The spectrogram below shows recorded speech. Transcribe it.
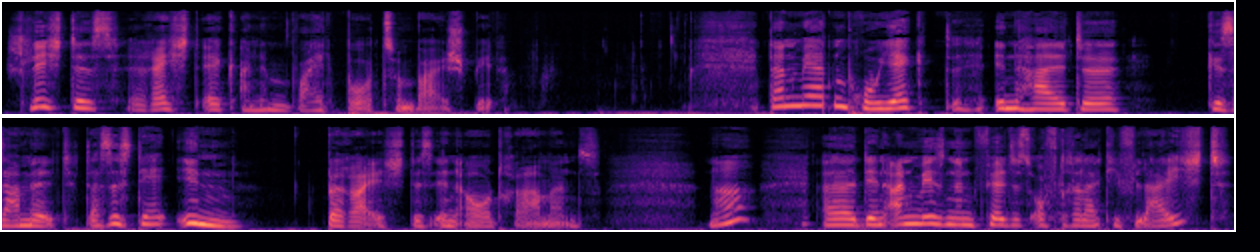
schlichtes Rechteck an einem Whiteboard zum Beispiel. Dann werden Projektinhalte gesammelt. Das ist der In. Bereich des In-Out-Rahmens. Ne? Äh, den Anwesenden fällt es oft relativ leicht,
